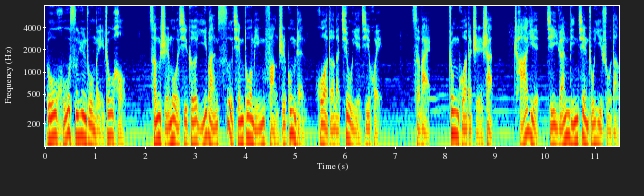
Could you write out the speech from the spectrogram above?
如胡丝运入美洲后，曾使墨西哥一万四千多名纺织工人获得了就业机会。此外，中国的纸扇、茶叶及园林建筑艺术等，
